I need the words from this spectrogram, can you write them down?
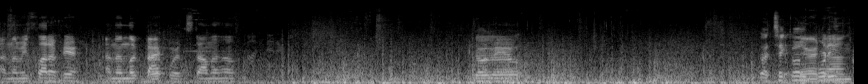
And then we flood up here, and then look backwards down the hill. Go, go, go. Uh, take one, 40.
